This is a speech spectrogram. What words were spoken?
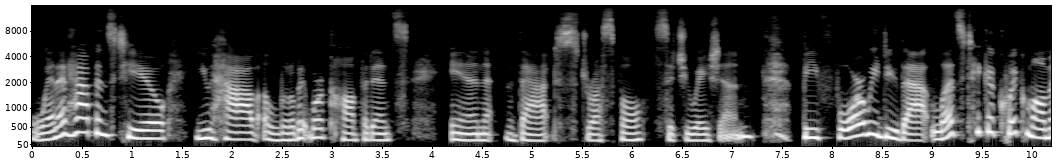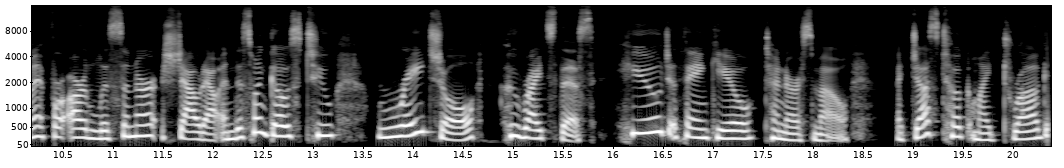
when it happens to you, you have a little bit more confidence in that stressful situation. Before we do that, let's take a quick moment for our listener shout out. And this one goes to Rachel, who writes this huge thank you to Nurse Mo. I just took my drug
